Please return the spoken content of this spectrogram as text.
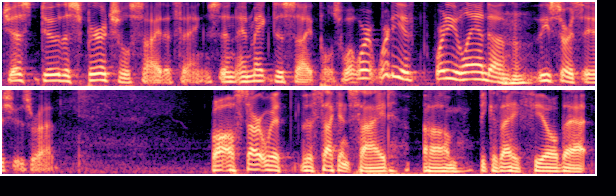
just do the spiritual side of things and, and make disciples? Well, where, where do you where do you land on mm-hmm. these sorts of issues, Rod? Well, I'll start with the second side um, because I feel that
